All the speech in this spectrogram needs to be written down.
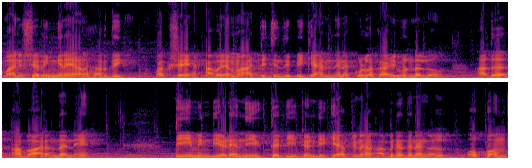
മനുഷ്യർ ഇങ്ങനെയാണ് ഹർദിക്. പക്ഷേ അവരെ മാറ്റി ചിന്തിപ്പിക്കാൻ നിനക്കുള്ള കഴിവുണ്ടല്ലോ. അത് അപാരം തന്നെ. ടീം ഇന്ത്യയുടെ നിയുക്ത ടി ട്വന്റി ക്യാപ്റ്റന് അഭിനന്ദനങ്ങൾ. ഒപ്പം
